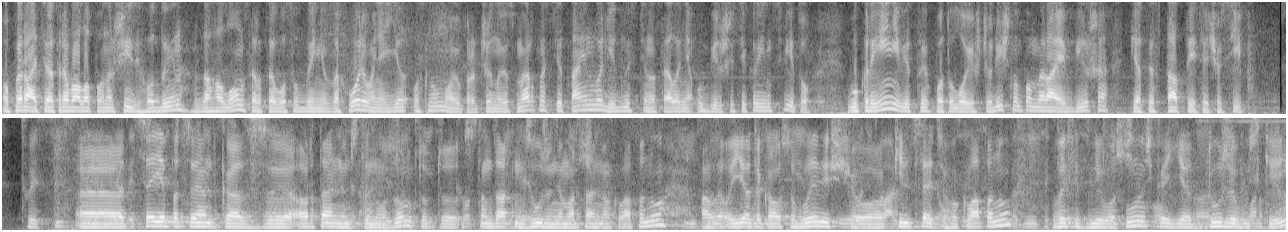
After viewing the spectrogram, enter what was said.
Операція тривала понад 6 годин. Загалом серцево-судинні захворювання є основною причиною смертності та інвалідності населення у більшості країн світу. В Україні від цих патологій щорічно помирає більше 500 тисяч осіб. Е, Це є пацієнтка з аортальним стенозом, тобто стандартним звуженням аортального клапану. Але є така особливість, що кільце цього клапану, вихід з лівого шлуночка, є дуже вузький,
